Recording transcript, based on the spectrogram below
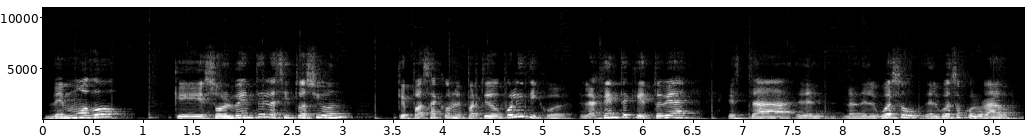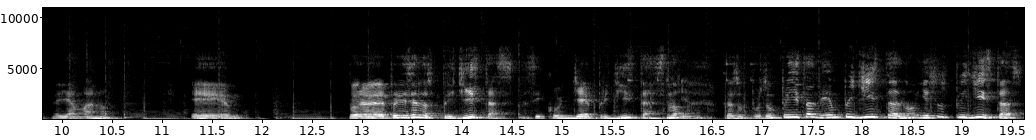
De modo que solvente la situación que pasa con el partido político. La gente que todavía está, el- la del hueso, del hueso colorado, le llaman, ¿no? Eh, pero el PRI dicen los prillistas, así con Y, prillistas, ¿no? O sea, son, pues son bien prillistas, ¿no? Y esos prillistas,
